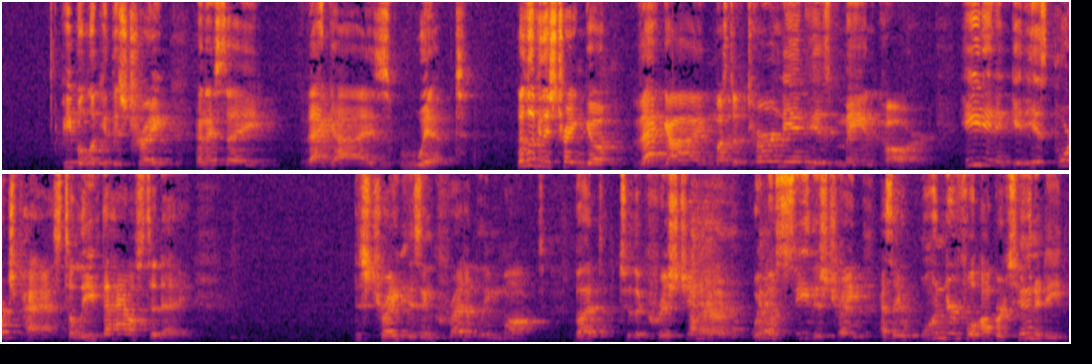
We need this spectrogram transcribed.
people look at this trait and they say, that guy's whipped. They look at this trait and go, that guy must have turned in his man card. He didn't get his porch pass to leave the house today. This trait is incredibly mocked. But to the Christian, we must see this trait as a wonderful opportunity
